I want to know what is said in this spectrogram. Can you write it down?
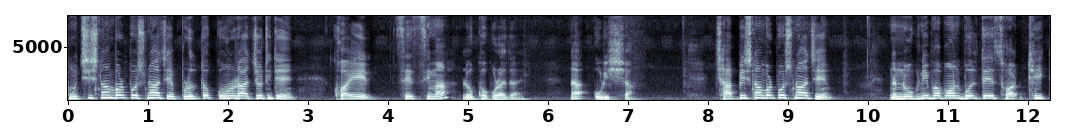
পঁচিশ নম্বর প্রশ্ন আছে, প্রদত্ত কোন রাজ্যটিতে ক্ষয়ের শেষ সীমা লক্ষ্য করা যায়। না, উড়িষ্যা। ছাব্বিশ নম্বর প্রশ্ন আছে, না নগ্নিভবন বলতে স- ঠিক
